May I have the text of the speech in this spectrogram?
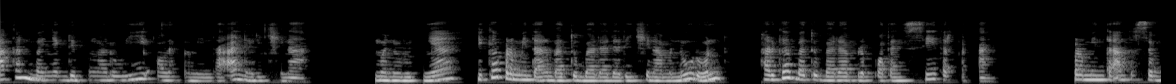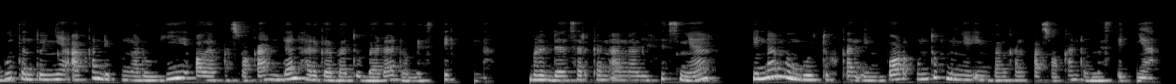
akan banyak dipengaruhi oleh permintaan dari Cina. Menurutnya, jika permintaan batu bara dari Cina menurun, harga batu bara berpotensi tertekan. Permintaan tersebut tentunya akan dipengaruhi oleh pasokan dan harga batu bara domestik Cina. Berdasarkan analisisnya, Cina membutuhkan impor untuk menyeimbangkan pasokan domestiknya.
